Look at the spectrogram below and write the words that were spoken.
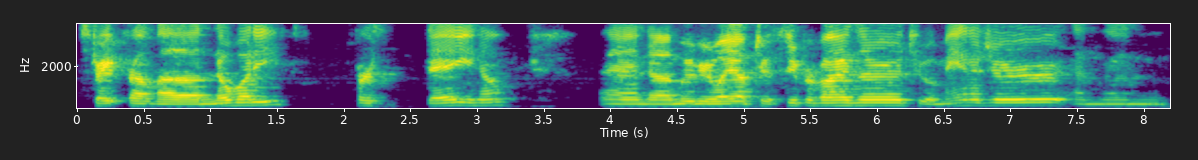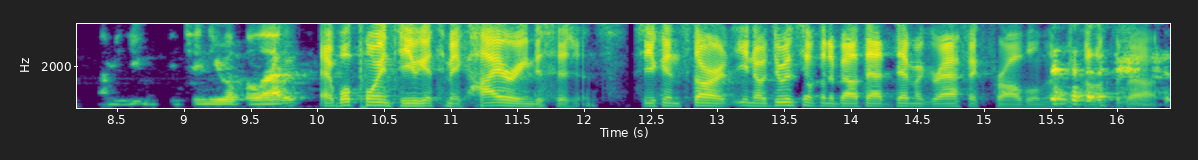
straight from uh, nobody first day, you know, and uh, move your way up to a supervisor, to a manager, and then I mean you can continue up the ladder. At what point do you get to make hiring decisions? So you can start, you know, doing something about that demographic problem that we talked about.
